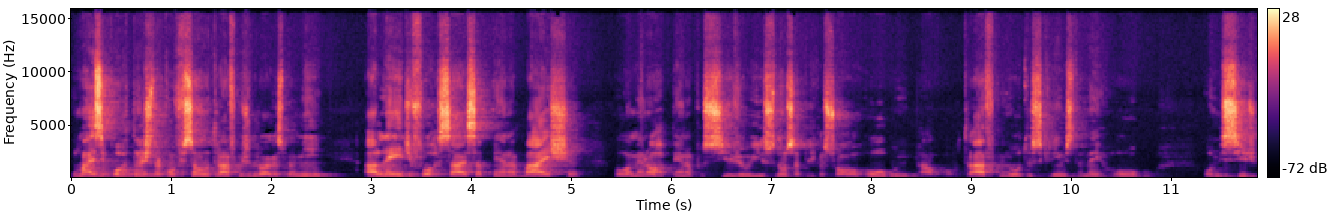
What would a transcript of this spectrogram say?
O mais importante da confissão no tráfico de drogas para mim, além de forçar essa pena baixa ou a menor pena possível, e isso não se aplica só ao roubo, ao, ao tráfico, em outros crimes também, roubo, homicídio,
